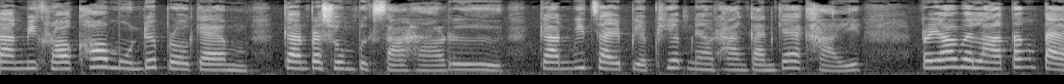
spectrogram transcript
การวิเคราะห์ข้อมูลด้วยโปรแกรม การประชุมปรึกษาหารือ การวิจัยเปรียบเทียบแนวทางการแก้ไข ระยะเวลาตั้งแต่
